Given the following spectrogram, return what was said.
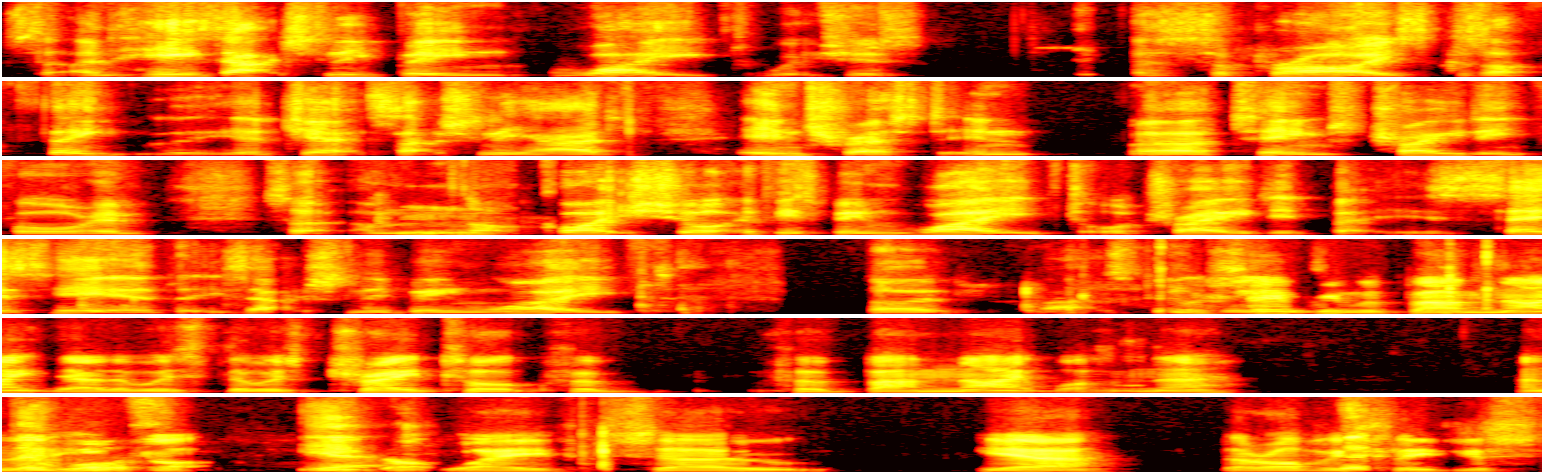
So, and he's actually been waived, which is a surprise because I think the Jets actually had interest in uh, teams trading for him. So I'm Mm. not quite sure if he's been waived or traded, but it says here that he's actually been waived. So that's Well, same thing with Bam Knight. There, there was there was trade talk for for Bam Knight, wasn't there? And then There he was, got yeah. he got waived. So yeah, they're obviously just.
